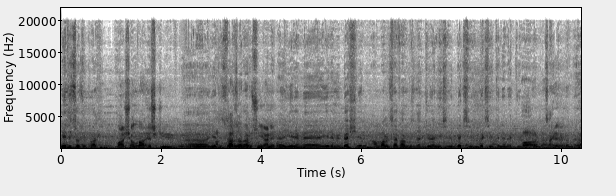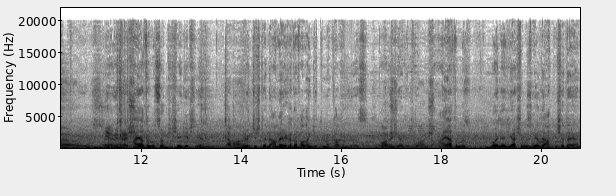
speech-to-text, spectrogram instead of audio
7 çocuk var. Maşallah eski yedi tarz çocuk var. adamsın yani. Ee, 20 25 yıl Ambalık Sayfa Fabrikası'nda güvenlikçiyim. Bekçiyim. Bekçilikten emekliyim. Orada değil mi? Evet. Ha, 25 yıl. Hayatımız çok şey geçti yani. Tamam. Yurt dışlarına Amerika'da falan gittim ben kaldım biraz. Oradan Maşallah, geldik işte. maşallah. Hayatımız böyle yaşımız geldi 60'a dayandı.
